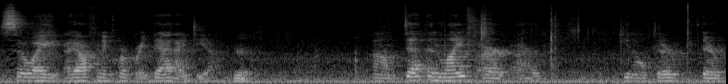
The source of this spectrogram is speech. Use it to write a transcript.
So I, I often incorporate that idea. yeah. Um, death and life are, are, you know, they're they're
